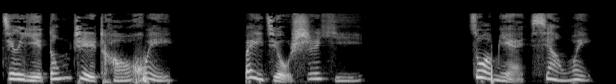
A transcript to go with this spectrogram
竟以冬至朝会备酒失仪，坐免相位。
